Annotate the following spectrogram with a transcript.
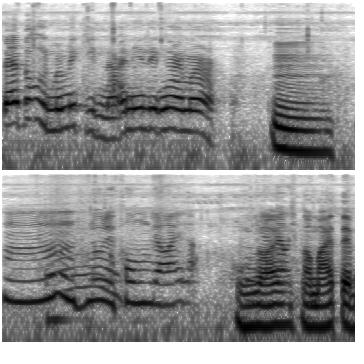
แต่ตัวอื่นมันไม่กินนะอันนี้เลี้ยงง่ายมาก อืมอืมดูเลยพุงย้อยแล้วหงย้อยหน่อไม้เต็ม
